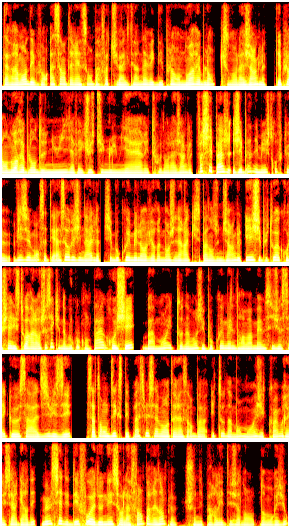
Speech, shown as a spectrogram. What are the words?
T'as vraiment des plans assez intéressants. Parfois, tu vas alterner avec des plans en noir et blanc qui sont dans la jungle, des plans en noir et blanc de nuit avec juste une lumière et tout dans la jungle. Enfin, je sais pas, j'ai bien aimé. Je trouve que visuellement, c'était assez original. J'ai beaucoup aimé l'environnement général qui se passe dans une jungle et j'ai plutôt accroché à l'histoire. Alors, je sais qu'il y en a beaucoup qui n'ont pas accroché. Bah, moi, étonnamment, j'ai beaucoup aimé le drama, même si je sais que ça a divisé. Certains ont dit que c'était pas spécialement intéressant, bah étonnamment moi j'ai quand même réussi à regarder, même s'il y a des défauts à donner sur la fin par exemple, j'en ai parlé déjà dans, mon review,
